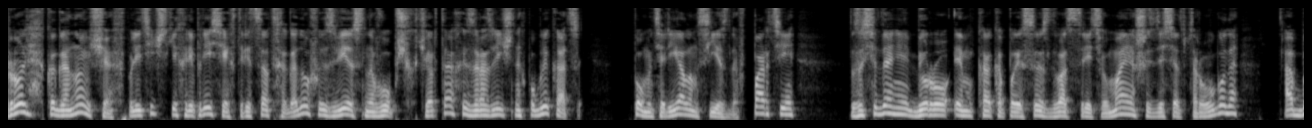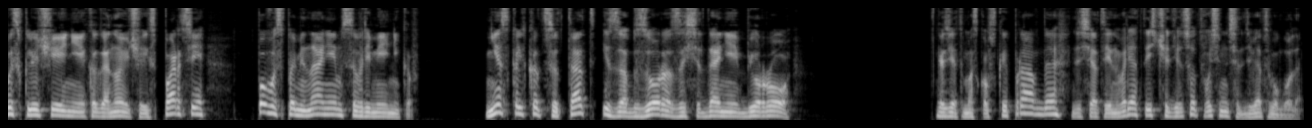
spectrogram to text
Роль Кагановича в политических репрессиях 30-х годов известна в общих чертах из различных публикаций. По материалам съездов партии, заседания бюро МК КПСС 23 мая 1962 года об исключении Кагановича из партии, по воспоминаниям современников – Несколько цитат из обзора заседания бюро. Газета «Московская правда», 10 января 1989 года.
